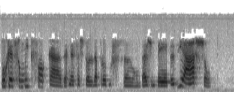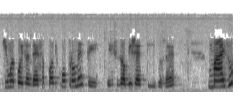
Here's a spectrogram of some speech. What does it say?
Porque são muito focadas nessa história da produção, das metas, e acham que uma coisa dessa pode comprometer esses objetivos, né? Mas o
